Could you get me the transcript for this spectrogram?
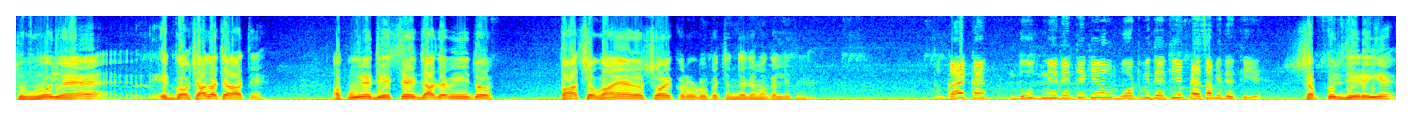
तो वो जो है एक गौशाला चलाते हैं। और पूरे देश से ज़्यादा भी नहीं तो पाँच सौ गायें और सौ एक करोड़ रुपए चंदा जमा कर लेते हैं। तो गाय दूध नहीं देती है केवल वोट भी देती है पैसा भी देती है? सब कुछ दे रही है।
